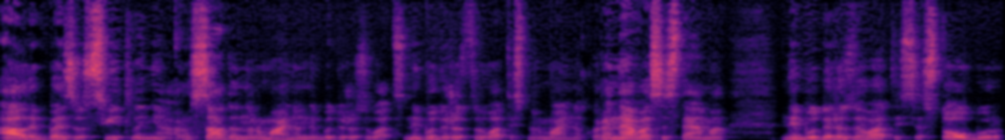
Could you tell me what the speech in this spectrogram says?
але без освітлення розсада нормально не буде розвиватися. Не буде розвиватися нормально коренева система, не буде розвиватися стовбур.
